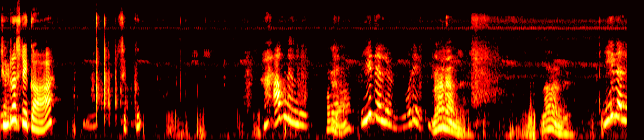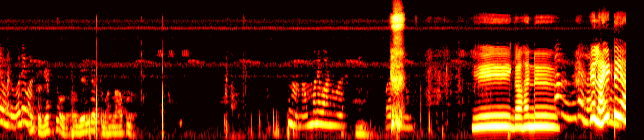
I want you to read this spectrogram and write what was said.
ಚಿಲ್ಡ್ರನ್ಸ್ ಡೇಕಾ ಸಿಕ್ಕು ಗಿಫ್ಟ್ ಎಲ್ಲಿ ಎತ್ತು ಮಲ್ಲ ಹಾಕೊಂಡು ಏ ಗಹನ್ ಏ ಲೈಟ್ಯಾ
